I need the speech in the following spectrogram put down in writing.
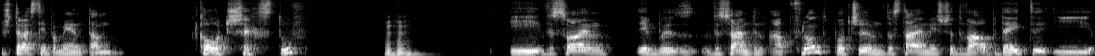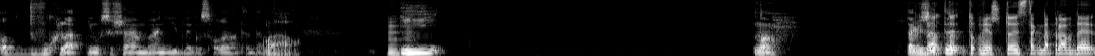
już teraz nie pamiętam, koło 300. Mhm. I wysłałem jakby wysłałem ten upfront, po czym dostałem jeszcze dwa update'y i od dwóch lat nie usłyszałem ani jednego słowa na ten temat. Wow. Mhm. I no. Także no, to, to, wiesz, to jest tak naprawdę,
